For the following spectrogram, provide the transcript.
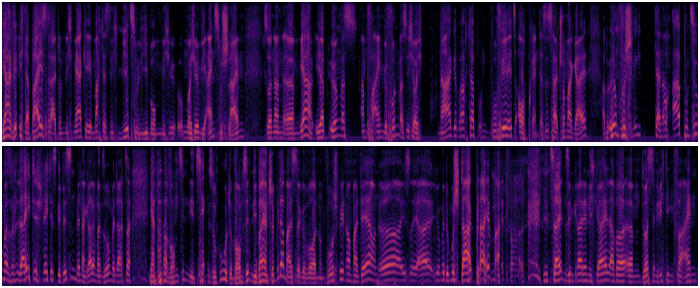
ja, wirklich dabei seid und ich merke, ihr macht das nicht mir zuliebe, um, mich, um euch irgendwie einzuschleimen, sondern ähm, ja, ihr habt irgendwas am Verein gefunden, was ich euch nahegebracht habe und wofür ihr jetzt auch brennt. Das ist halt schon mal geil, aber irgendwo schwingt dann auch ab und zu mal so ein leichtes, schlechtes Gewissen, wenn dann gerade mein Sohn mir dachte, ja Papa, warum sind denn die Zecken so gut und warum sind denn die Bayern schon wieder Meister geworden und wo spielt nochmal der und äh, ich so, ja Junge, du musst stark bleiben einfach. Die Zeiten sind gerade nicht geil, aber ähm, du hast den richtigen Verein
